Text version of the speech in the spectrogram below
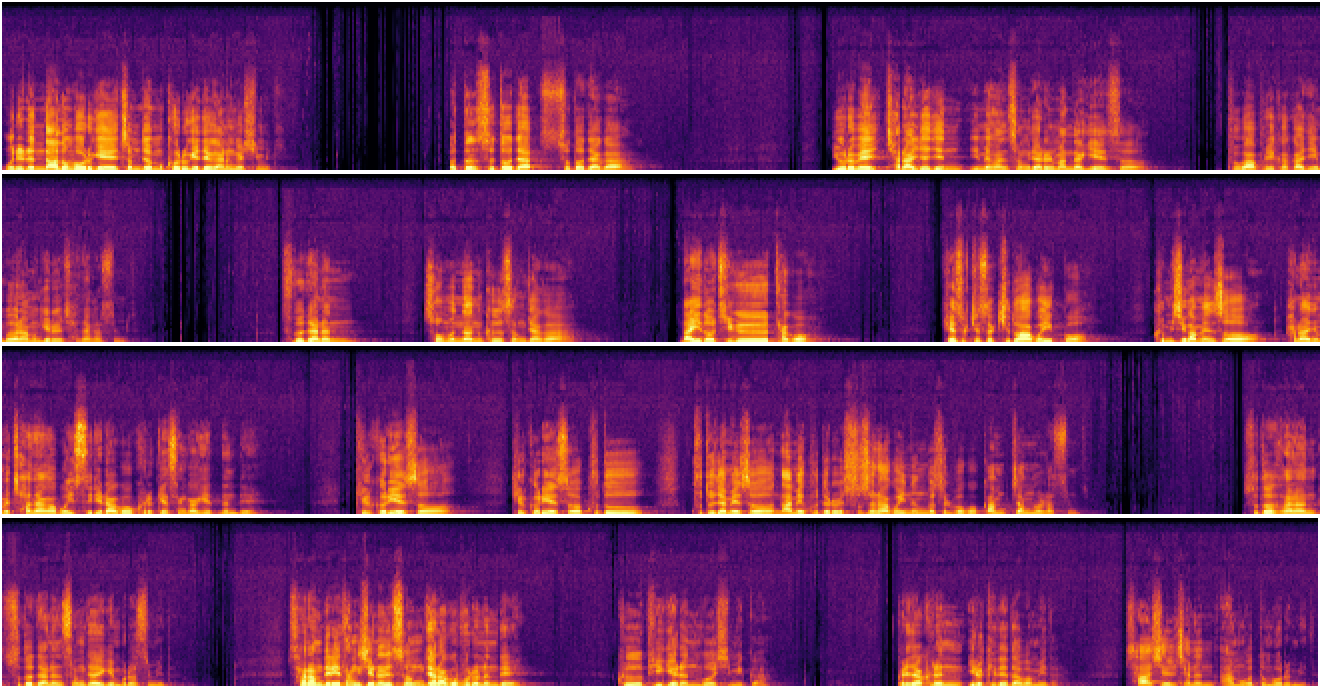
우리는 나도 모르게 점점 거룩해져 가는 것입니다. 어떤 수도자 수도자가 유럽에 잘 알려진 유명한 성자를 만나기 위해서 북아프리카까지 머나먼 길을 찾아갔습니다. 수도자는 소문난 그 성자가 나이도 지긋하고 계속해서 기도하고 있고 금식하면서 하나님을 찬양하고 있으리라고 그렇게 생각했는데 길거리에서 길거리에서 구두 구두점에서 남의 구두를 수선하고 있는 것을 보고 깜짝 놀랐습니다. 수도자는 수도자는 성자에게 물었습니다. 사람들이 당신을 성자라고 부르는데 그 비결은 무엇입니까? 그러자 그는 이렇게 대답합니다. 사실 저는 아무것도 모릅니다.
